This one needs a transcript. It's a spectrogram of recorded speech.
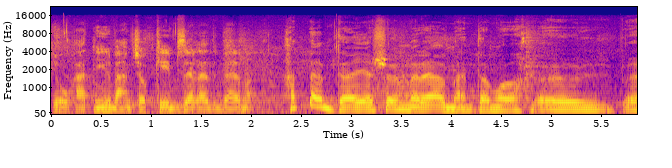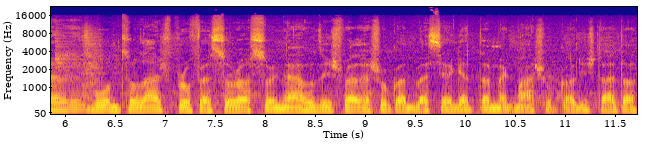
Jó, hát nyilván csak képzeletben, Hát nem teljesen, mert elmentem a boncolás professzorasszonyához, és vele sokat beszélgettem, meg másokkal is, tehát a,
